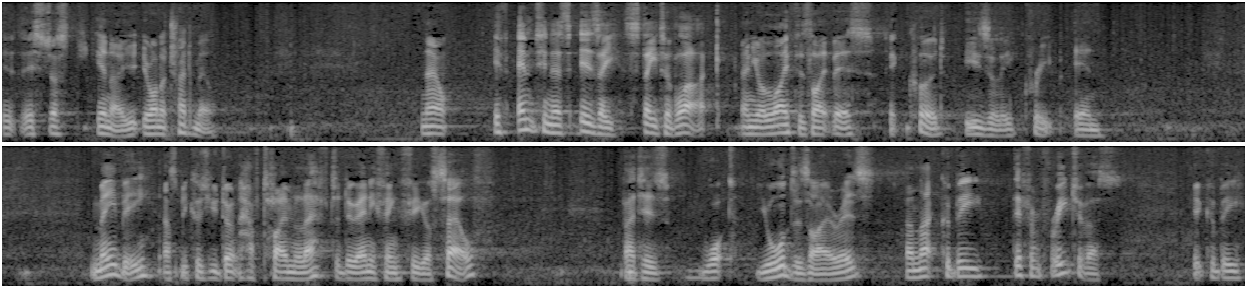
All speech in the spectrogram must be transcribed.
it's just, you know, you're on a treadmill. Now, if emptiness is a state of lack and your life is like this, it could easily creep in. Maybe that's because you don't have time left to do anything for yourself. That is what your desire is, and that could be different for each of us. It could be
